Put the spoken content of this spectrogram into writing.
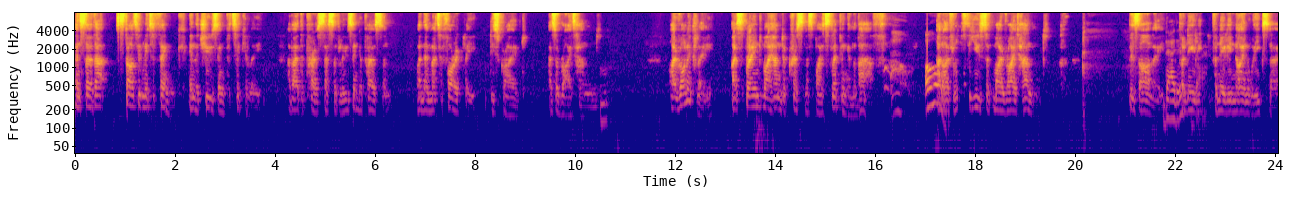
And so that started me to think, in the choosing particularly, about the process of losing a person when they're metaphorically described as a right hand. Ironically, I sprained my hand at Christmas by slipping in the bath. Oh. Oh. And I've lost the use of my right hand, bizarrely, for nearly for nearly nine weeks now.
